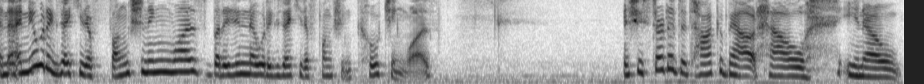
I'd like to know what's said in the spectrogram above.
And I knew what executive functioning was, but I didn't know what executive function coaching was. And she started to talk about how you know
